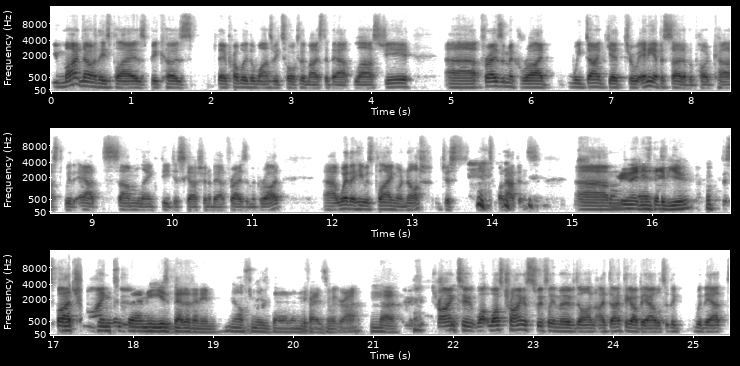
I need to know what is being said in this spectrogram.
You might know these players because they're probably the ones we talked the most about last year. Uh, Fraser McReight, we don't get through any episode of a podcast without some lengthy discussion about Fraser McReight, uh, whether he was playing or not. Just it's what happens. Um, he made his debut. Despite trying to, he is better than him. Nelson is better than Fraser McReight. No, trying to whilst trying to swiftly moved on. I don't think I'll be able to without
